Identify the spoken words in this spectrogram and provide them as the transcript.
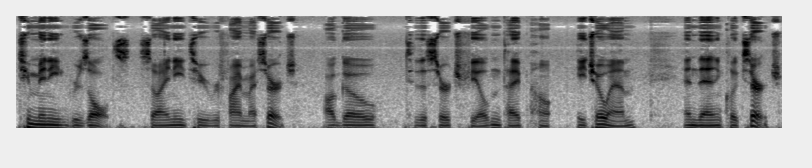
too many results, so I need to refine my search. I'll go to the search field and type HOM, and then click search.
